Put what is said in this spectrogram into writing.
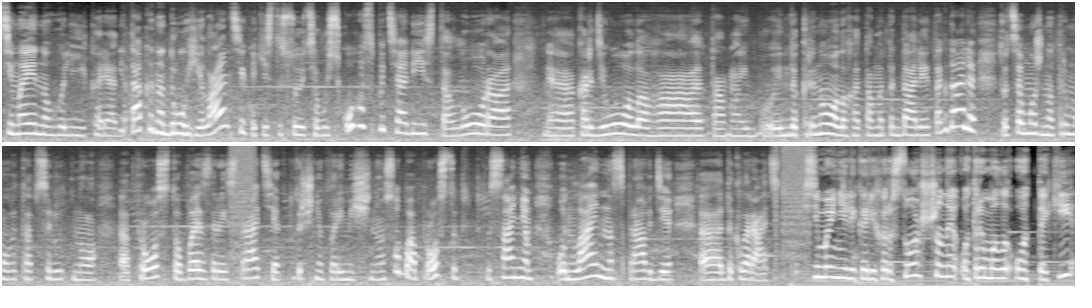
Сімейного лікаря, і так і на другій ланці, які стосуються вузького спеціаліста, лора, е, кардіолога, там ендокринолога, там і так далі. І так далі, то це можна отримувати абсолютно е, просто без реєстрації як внутрішньопереміщена особа, а просто підписанням онлайн насправді е, декларації. Сімейні лікарі Херсонщини отримали от такі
